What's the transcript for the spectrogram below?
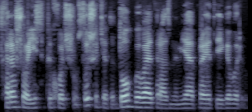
хорошо, если ты хочешь услышать это, долг бывает разным. Я про это и говорю.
